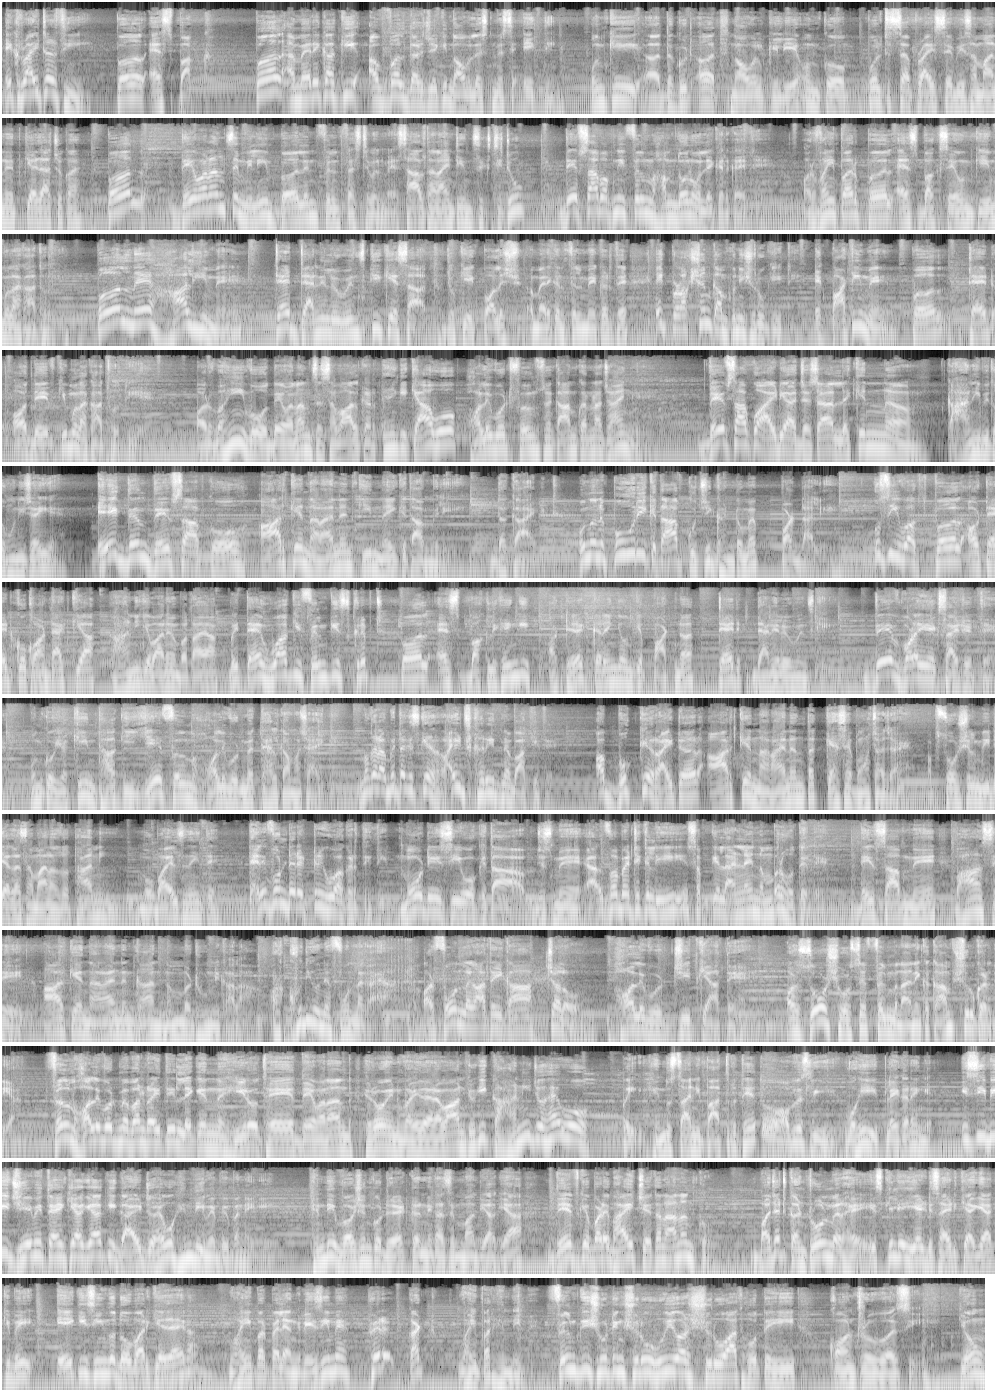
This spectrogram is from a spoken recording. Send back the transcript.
एक राइटर थी Pearl S Buck Pearl America की अव्वल दर्जे की नॉवलिस्ट में से एक थी। उनकी द गुड अर्थ नॉवल के लिए उनको पुलिटजर प्राइज से भी सम्मानित किया जा चुका है। पर्ल देवानंद से मिली बर्लिन फ़िल्म फेस्टिवल में। साल था 1962 देव साहब अपनी फ़िल्म हम दोनों लेकर गए थे। और वहीं पर पर्ल एस बक से उनकी मुलाकात हुई। पर्ल ने हाल ही में टेड डैनियलविंस्की के साथ, जो कि एक पॉलिश अमेरिकन फ़िल्म मेकर थे, एक प्रोडक्शन कंपनी शुरू की थी। एक पार्टी में पर्ल टेड और देव की मुलाकात होती है। और वहीं वो देवानंद से सवाल करते हैं कि क्या वो हॉलीवुड फिल्म्स में काम करना चाहेंगे? देव साहब को आइडिया जचा, लेकिन कहानी भी तो होनी चाहिए। एक दिन देव साहब को आर के नारायणन की नई किताब मिली द गाइड उन्होंने पूरी किताब कुछ ही घंटों में पढ़ डाली। उसी वक्त पर्ल और टेड को कांटेक्ट किया, कहानी के बारे में बताया। भाई, तय हुआ कि फ़िल्म की स्क्रिप्ट पर्ल एस बक लिखेंगी और डायरेक्ट करेंगे उनके पार्टनर टेड डैनियल की। देव बड़े ही एक्साइटेड थे। उनको यकीन था कि ये फ़िल्म हॉलीवुड में तहलका मचाएगी। मगर अभी तक इसके राइट्स खरीदने बाकी थे। अब बुक के राइटर आर के नारायणन तक कैसे पहुँचा जाए? अब सोशल मीडिया का जमाना तो था नहीं। मोबाइल्स नहीं थे। टेलीफोन डायरेक्टरी हुआ करती थी। मोटी सी वो किताब जिसमें अल्फाबेटिकली सबके लैंडलाइन नंबर होते थे। देव साहब ने वहाँ से आर के नारायणन का नंबर ढूंढ निकाला और खुद ही उन्हें फ़ोन लगाया और फ़ोन लगाते ही कहा, चलो, हॉलीवुड जीत के आते हैं। और ज़ोर शोर से फ़िल्म बनाने का काम शुरू कर दिया। फ़िल्म हॉलीवुड में बन रही थी, लेकिन हीरो थे देवानंद, हीरोइन वहीदा रहमान क्योंकि कहानी जो है वो, भाई, हिंदुस्तानी पात्र थे तो ऑब्वियसली वही प्ले करेंगे। इसी बीच ये भी तय किया गया कि गाइड जो है वो हिंदी में भी बनेगी। हिंदी वर्जन को डायरेक्ट करने का जिम्मा दिया गया देव के बड़े भाई चेतन आनंद को। बजट कंट्रोल में रहे, इसके लिए ये डिसाइड किया गया कि भाई, एक ही सीन को दो बार किया जाएगा, वहीं पर पहले अंग्रेज़ी में, फिर कट, वहीं पर हिंदी में। फ़िल्म की शूटिंग शुरू हुई और शुरुआत होते ही कंट्रोवर्सी क्यों?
